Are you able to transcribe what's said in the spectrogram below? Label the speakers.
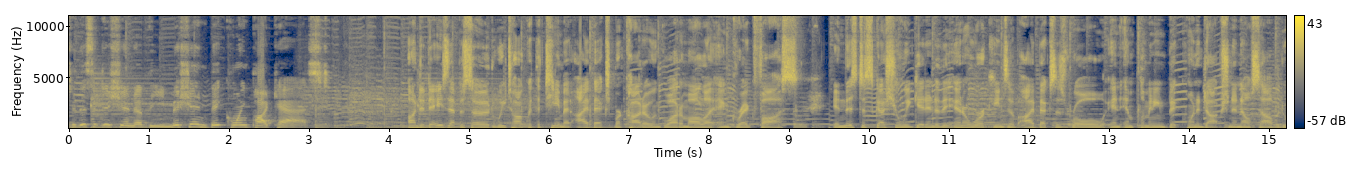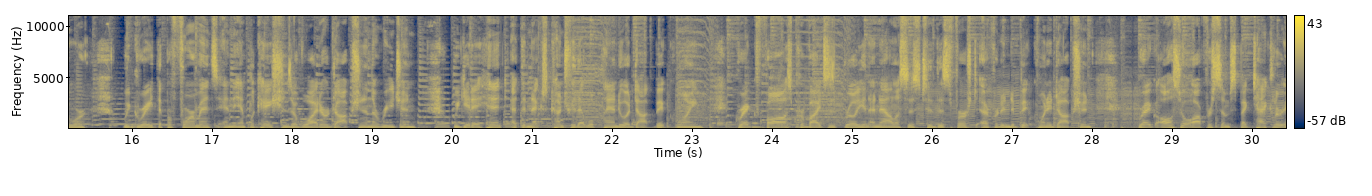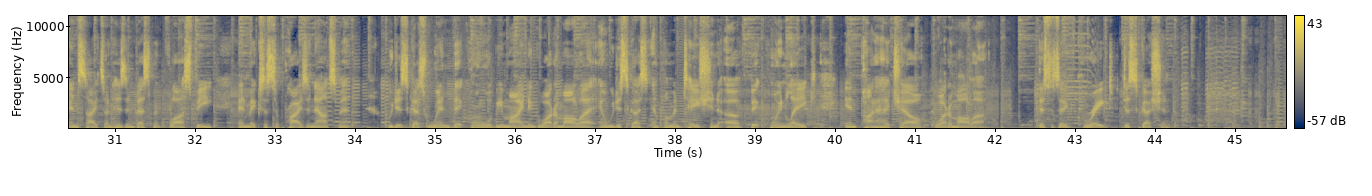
Speaker 1: To this edition of the Mission Bitcoin Podcast.
Speaker 2: On today's episode, we talk with the team at IBEX Mercado in Guatemala and Greg Foss. In this discussion, we get into the inner workings of IBEX's role in implementing Bitcoin adoption in El Salvador. We grade the performance and the implications of wider adoption in the region. We get a hint at the next country that will plan to adopt Bitcoin. Greg Foss provides his brilliant analysis to this first effort into Bitcoin adoption. Greg also offers some spectacular insights on his investment philosophy and makes a surprise announcement. We discuss when Bitcoin will be mined in Guatemala, and we discuss implementation of Bitcoin Lake in Panajachel, Guatemala. This is a great discussion.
